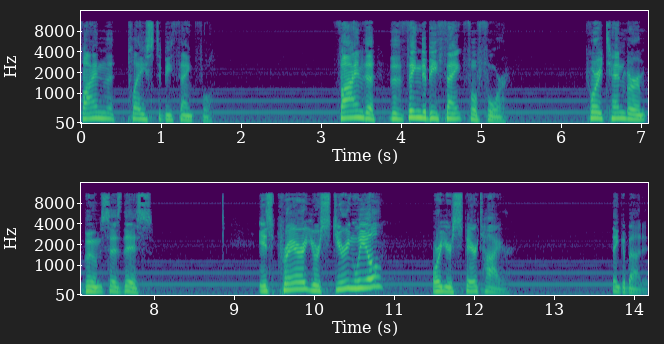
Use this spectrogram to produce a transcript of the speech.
find the place to be thankful. Find the, the thing to be thankful for. Corrie ten Boom says this Is prayer your steering wheel or your spare tire? Think about it.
